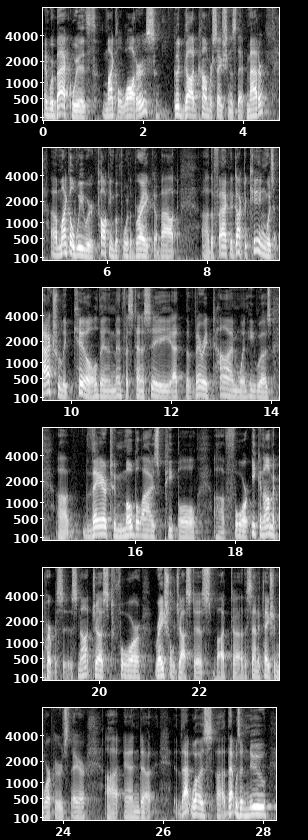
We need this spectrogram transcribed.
And we're back with Michael Waters, Good God Conversations That Matter. Uh, Michael, we were talking before the break about uh, the fact that Dr. King was actually killed in Memphis, Tennessee, at the very time when he was uh, there to mobilize people uh, for economic purposes, not just for racial justice, but uh, the sanitation workers there. Uh, and uh, that, was, that was a new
